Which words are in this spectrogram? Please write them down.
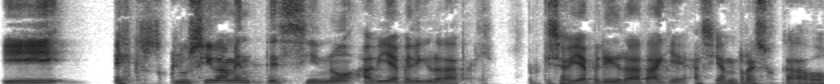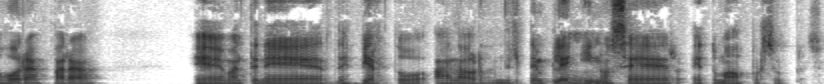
y exclusivamente si no había peligro de ataque. Porque si había peligro de ataque, hacían rezos cada dos horas para eh, mantener despierto a la orden del temple y Mm. no ser eh, tomados por sorpresa.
